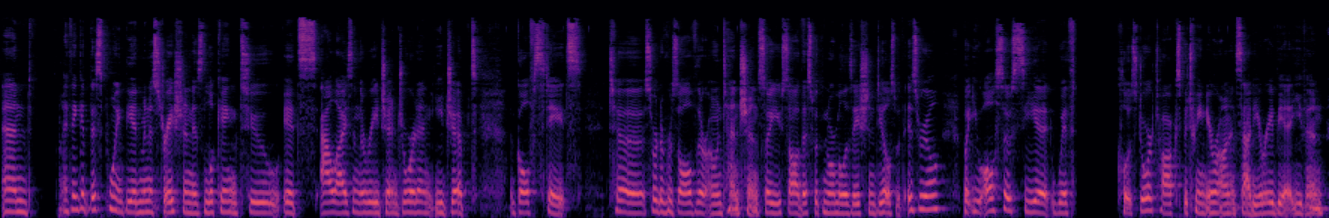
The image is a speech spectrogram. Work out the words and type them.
And I think at this point, the administration is looking to its allies in the region, Jordan, Egypt, Gulf states, to sort of resolve their own tension. So you saw this with normalization deals with Israel, but you also see it with closed door talks between Iran and Saudi Arabia, even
